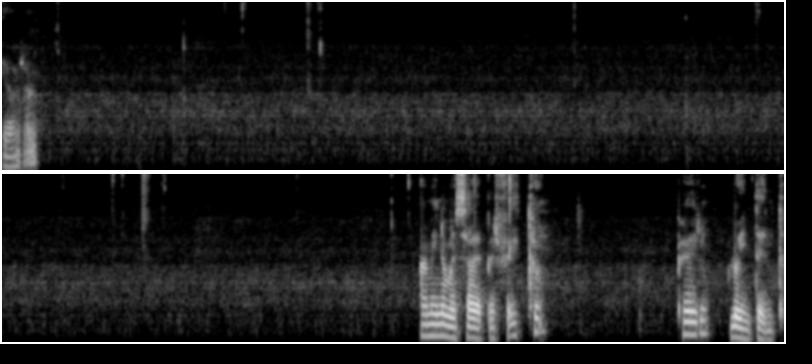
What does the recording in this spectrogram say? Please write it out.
y ahora a mí no me sale perfecto pero lo intento.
